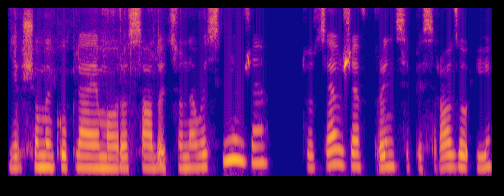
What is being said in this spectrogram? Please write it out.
Якщо ми купляємо розсаду цю навесні вже, то це вже, в принципі, сразу і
